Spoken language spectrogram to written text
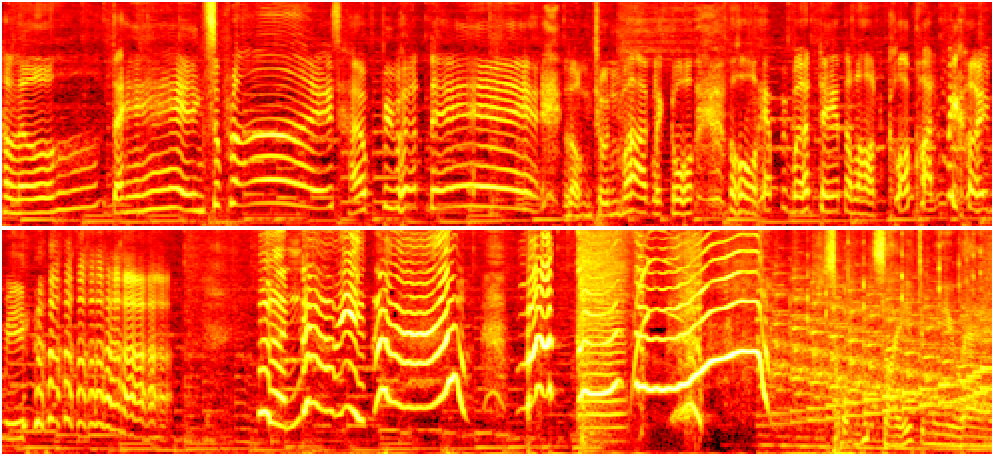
ฮัลโหล เตงเซอร์ไพรส์แฮปปี้เบิร์ดเดย์ลงทุนมากเลยโกโอ้แฮปปี้เบิร์ดเดย์ตลอดของขวัญไม่เคยมี เหมือนเดิมอีกแล้วมักกูสิสงสัยจะมีแวว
